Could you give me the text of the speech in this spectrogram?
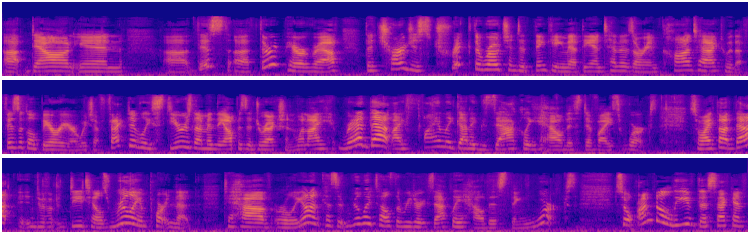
uh, down in uh, this uh, third paragraph, the charges trick the roach into thinking that the antennas are in contact with a physical barrier, which effectively steers them in the opposite direction. When I read that, I finally got exactly how this device works. So I thought that detail is really important that, to have early on because it really tells the reader exactly how this thing works. So I'm going to leave the second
